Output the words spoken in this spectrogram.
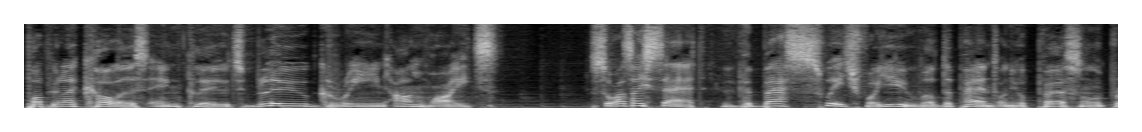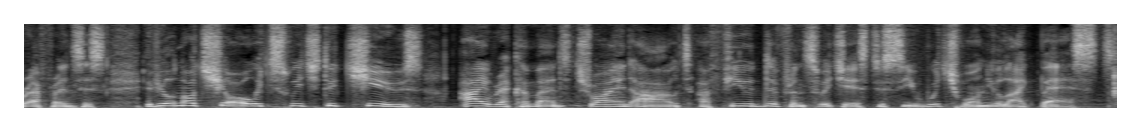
Popular colors include blue, green and white. So as I said, the best switch for you will depend on your personal preferences. If you're not sure which switch to choose, I recommend trying out a few different switches to see which one you like best.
